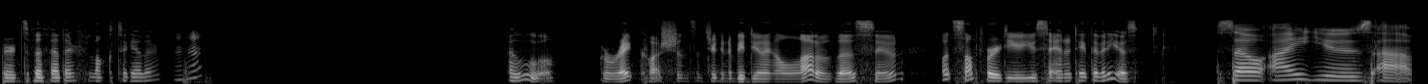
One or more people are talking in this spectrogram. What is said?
Birds of a feather flock together. Mm -hmm. Oh, great question since you're going to be doing a lot of this soon. What software do you use to annotate the videos? So I use um,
